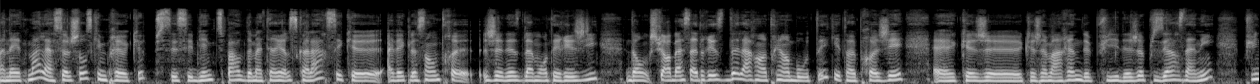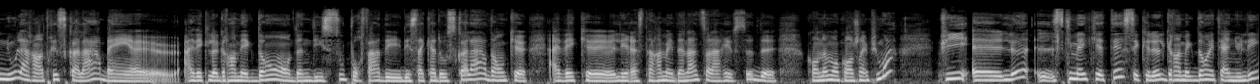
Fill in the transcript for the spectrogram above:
Honnêtement, la seule chose qui me préoccupe, c'est bien que tu parles de matériel scolaire, c'est que avec le Centre jeunesse de la Montérégie, donc je suis ambassadrice de la rentrée en beauté, qui est un projet euh, que je que je depuis déjà plusieurs années. Puis nous, la rentrée scolaire, ben euh, avec le Grand McDon, on donne des sous pour faire des, des sacs à dos scolaires. Donc euh, avec les restaurants McDonald's sur la rive sud qu'on a mon conjoint puis moi. Puis là, ce qui m'inquiétait, c'est que là le Grand McDon était annulé.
